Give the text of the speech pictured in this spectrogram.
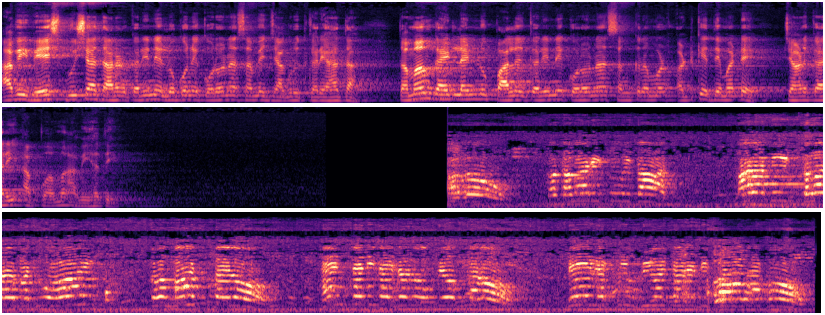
આવી વેશભૂષા ધારણ કરીને લોકોને કોરોના સામે જાગૃત કર્યા હતા. તમામ ગાઈડલાઇનનું પાલન કરીને કોરોના સંક્રમણ અટકે તે માટે જાણકારી આપવામાં આવી હતી. હતો તો તમારી શું વિકાસ મારાથી તમારે બચવું હોય, તો માસ્ક પહેરો હેન્ડ સેનિટાઈઝરનો ઉપયોગ કરો. બે વ્યક્તિ ઊભી હોય ત્યારે ડિસ્ટન્સ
